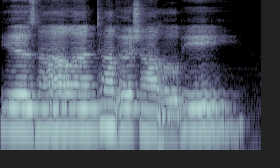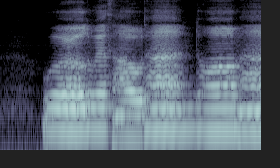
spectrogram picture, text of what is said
is now, and ever shall be, world without end. Amen.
